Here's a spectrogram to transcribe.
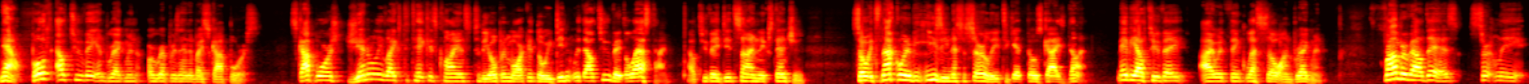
Now, both Altuve and Bregman are represented by Scott Boras. Scott Boras generally likes to take his clients to the open market, though he didn't with Altuve the last time. Altuve did sign an extension. So it's not going to be easy necessarily to get those guys done. Maybe Altuve, I would think less so on Bregman. Framber Valdez certainly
